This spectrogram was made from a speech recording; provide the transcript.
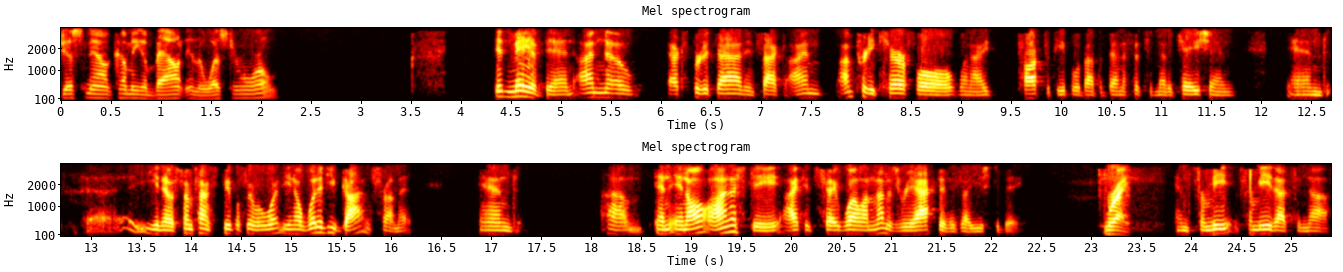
just now coming about in the Western world? It may have been. I'm no expert at that. In fact, I'm I'm pretty careful when I talk to people about the benefits of meditation. And uh, you know, sometimes people say, "Well, what you know, what have you gotten from it?" And um, and in all honesty, I could say, "Well, I'm not as reactive as I used to be." Right. And for me, for me, that's enough.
